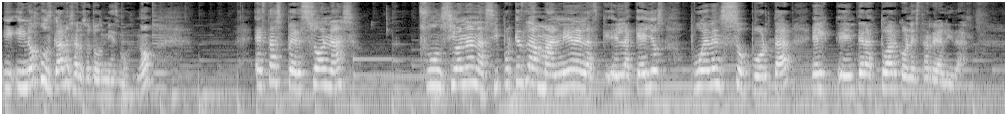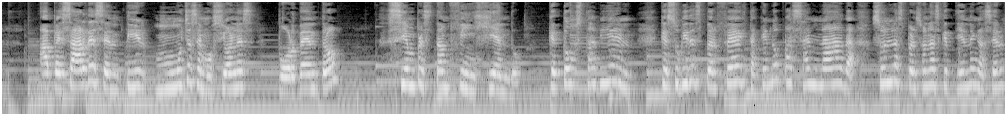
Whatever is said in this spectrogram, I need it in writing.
y, no juzgarnos a nosotros mismos, ¿no? Estas personas funcionan así porque es la manera en, la que ellos pueden soportar el interactuar con esta realidad. A pesar de sentir muchas emociones por dentro, siempre están fingiendo que todo está bien, que su vida es perfecta, que no pasa nada. Son las personas que tienden a ser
